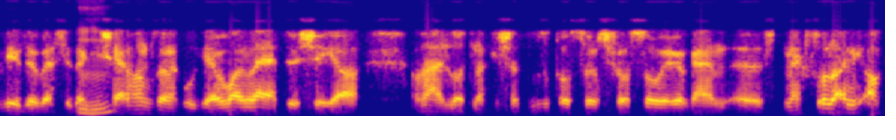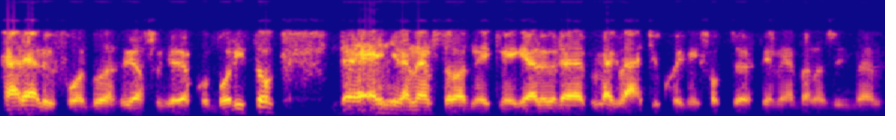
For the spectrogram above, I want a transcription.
védőbeszédek uh-huh. is elhangzanak, ugye van lehetősége a, a vádlottnak is az utolsó szójogán megszólalni, akár előfordul, hogy azt mondja, hogy akkor borítok, de ennyire nem szaladnék még előre, meglátjuk, hogy mi fog történni ebben az ügyben.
